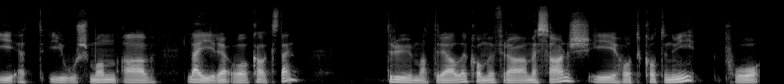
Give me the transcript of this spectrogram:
i et jordsmonn av leire og kalkstein. Druematerialet kommer fra Messange i Haute Cotenui på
